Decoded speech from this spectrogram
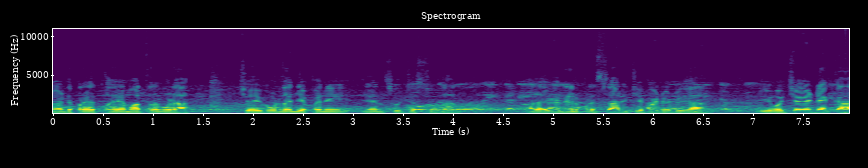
అలాంటి ప్రయత్నం ఏమాత్రం కూడా చేయకూడదని చెప్పని నేను సూచిస్తున్నాను. అలాగే నేను ప్రతిసారి చెప్పేటట్టుగా ఈ వచ్చే యొక్క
